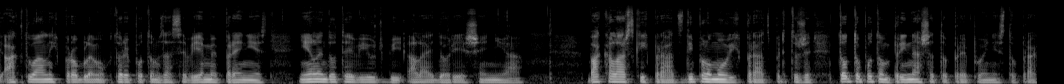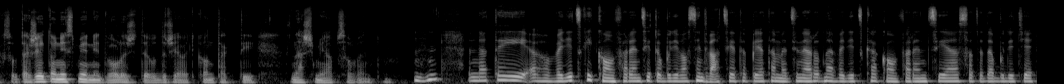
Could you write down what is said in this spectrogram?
ich aktuálnych problémov, ktoré potom zase vieme preniesť nielen do tej výučby, ale aj do riešenia bakalárskych prác, diplomových prác, pretože toto potom prináša to prepojenie s tou praxou. Takže je to nesmierne dôležité udržiavať kontakty s našimi absolventmi. Uh-huh. Na tej uh, vedeckej konferencii, to bude vlastne 25. medzinárodná vedecká konferencia, sa teda budete,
